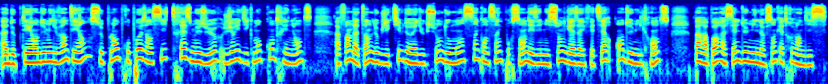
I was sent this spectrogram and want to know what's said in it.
Adopté en 2021, ce plan propose ainsi 13 mesures juridiquement contraignantes afin d'atteindre l'objectif de réduction d'au moins 55% des émissions de gaz à effet de serre en 2030 par rapport à celles de 1990.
